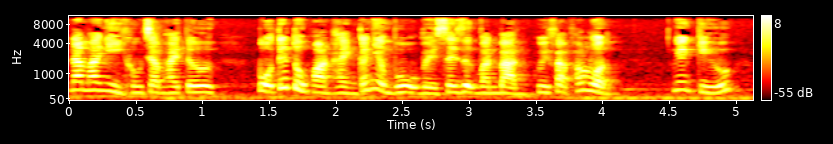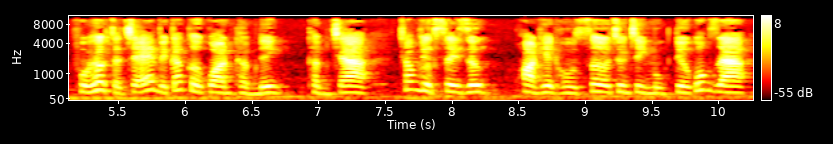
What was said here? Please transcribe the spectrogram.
năm 2024, Bộ tiếp tục hoàn thành các nhiệm vụ về xây dựng văn bản quy phạm pháp luật, nghiên cứu, phối hợp chặt chẽ với các cơ quan thẩm định, thẩm tra trong việc xây dựng, hoàn thiện hồ sơ chương trình mục tiêu quốc gia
